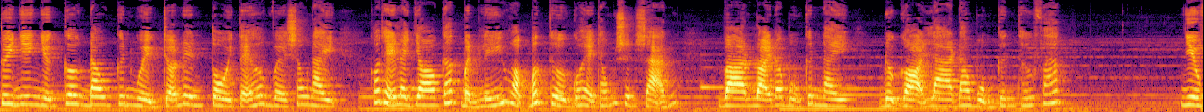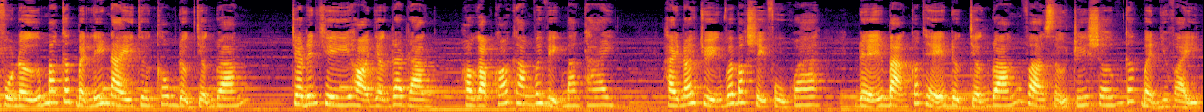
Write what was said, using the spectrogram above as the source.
Tuy nhiên những cơn đau kinh nguyệt trở nên tồi tệ hơn về sau này có thể là do các bệnh lý hoặc bất thường của hệ thống sinh sản và loại đau bụng kinh này được gọi là đau bụng kinh thứ phát. Nhiều phụ nữ mắc các bệnh lý này thường không được chẩn đoán cho đến khi họ nhận ra rằng họ gặp khó khăn với việc mang thai. Hãy nói chuyện với bác sĩ phụ khoa để bạn có thể được chẩn đoán và xử trí sớm các bệnh như vậy.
